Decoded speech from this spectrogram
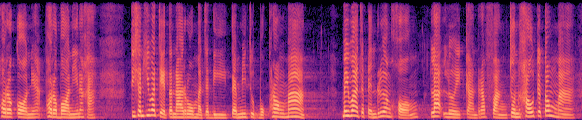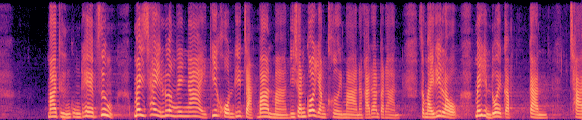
พรกรเนี้ยพรบนี้นะคะ ดิฉันคิดว่าเจตนารมณ์อาจจะดี แต่มีจุดบกพร่องมาก ไม่ว่าจะเป็นเรื่องของ ละเลยการรับฟัง จนเขาจะต้องมามาถึงกรุงเทพซึ่งไม่ใช่เรื่องง่าย ๆ ที่คนที่จากบ้านมา ดิฉันก็ยังเคยมานะคะ ท่านประธาน สมัยที่เราไม่เห็นด้วยกับการใช้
